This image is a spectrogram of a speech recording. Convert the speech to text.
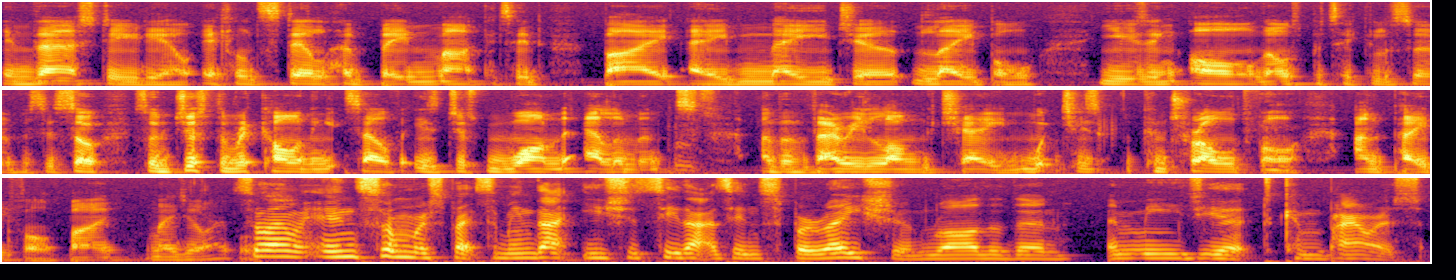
in their studio. It'll still have been marketed by a major label using all those particular services. So, so just the recording itself is just one element of a very long chain, which is controlled for and paid for by major labels. So in some respects, I mean that you should see that as inspiration rather than immediate comparison,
